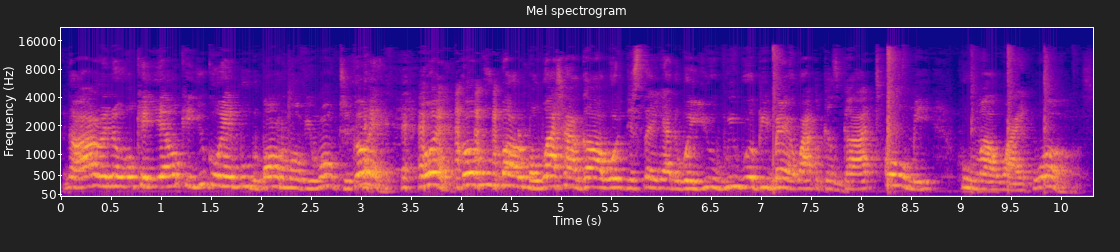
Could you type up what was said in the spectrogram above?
No, I already know. Okay, yeah, okay, you go ahead and move to Baltimore if you want to. Go ahead. go ahead. Go move to Baltimore. Watch how God worked this thing out the way you, we will be married. Why? Because God told me who my wife was.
